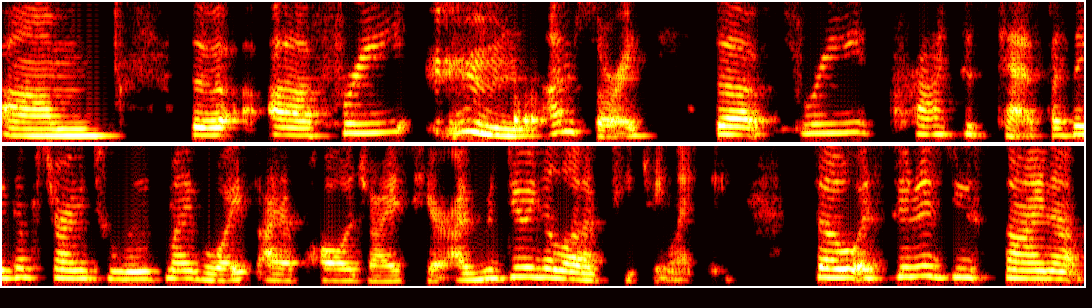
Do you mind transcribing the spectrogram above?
um, the uh, free, I'm sorry, the free practice test. I think I'm starting to lose my voice. I apologize here. I've been doing a lot of teaching lately. So as soon as you sign up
